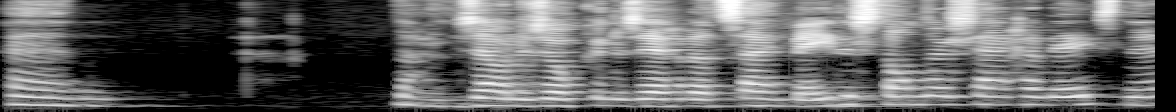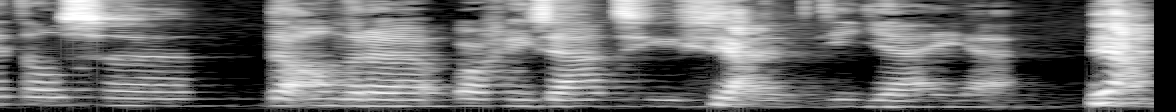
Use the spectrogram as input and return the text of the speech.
En nou, je zou dus ook kunnen zeggen dat zij medestanders zijn geweest, net als uh, de andere organisaties ja. uh, die jij uh, ja.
